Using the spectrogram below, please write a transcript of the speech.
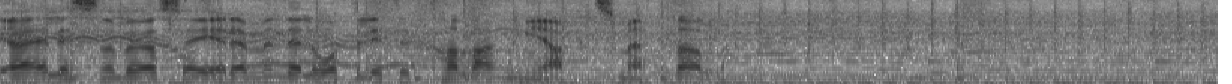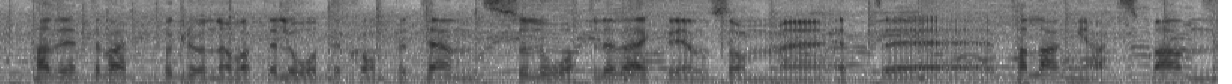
jag är ledsen att behöva säga det, men det låter lite talangjaktsmetal. Hade det inte varit på grund av att det låter kompetent så låter det verkligen som eh, ett eh, talangjaktsband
